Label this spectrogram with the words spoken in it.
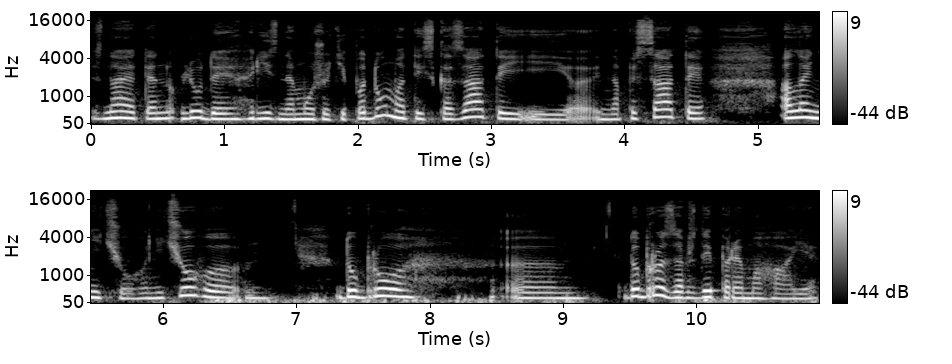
знаєте, ну, люди різне можуть і подумати, і сказати, і, е, написати, але нічого, нічого. Добро, е, добро завжди перемагає.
